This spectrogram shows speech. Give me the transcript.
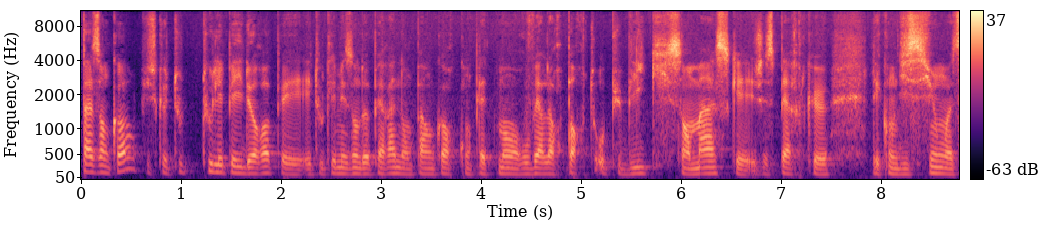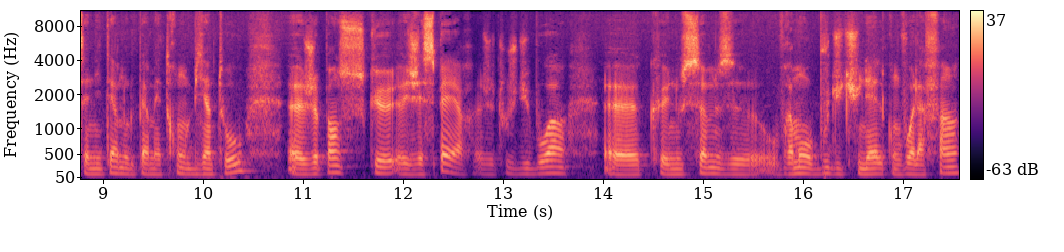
pas encore, puisque tous les pays d'Europe et, toutes les maisons d'opéra n'ont pas encore complètement rouvert leurs portes au public sans masque, et j'espère que les conditions sanitaires nous le permettront bientôt. Euh, je pense que, j'espère, je touche du bois, euh, que nous sommes euh, vraiment au bout du tunnel, qu'on voit la fin,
